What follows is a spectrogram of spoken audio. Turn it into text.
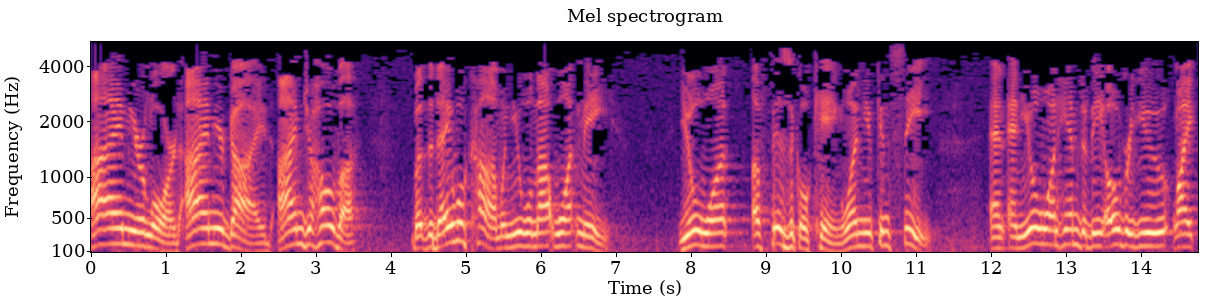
I'm your Lord. I'm your guide. I'm Jehovah. But the day will come when you will not want me. You'll want a physical king, one you can see. And, and you'll want him to be over you like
